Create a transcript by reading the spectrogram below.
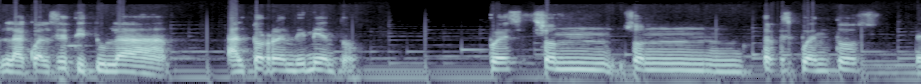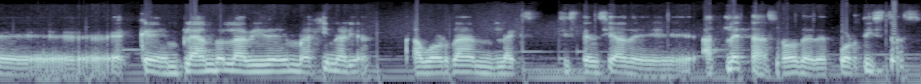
la cual se titula Alto Rendimiento, pues son, son tres cuentos eh, que empleando la vida imaginaria abordan la existencia de atletas, ¿no? de deportistas.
